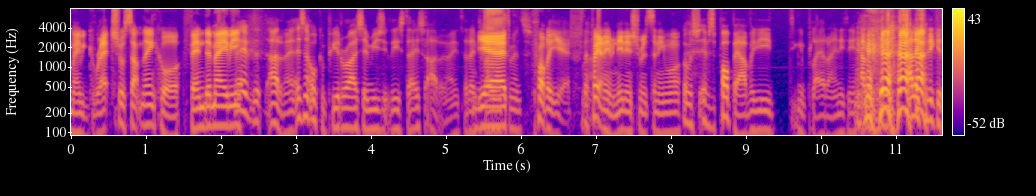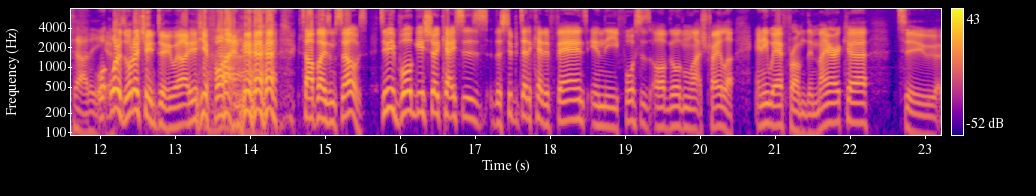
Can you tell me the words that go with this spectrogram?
maybe Gretsch or something, or Fender maybe. They've- I don't know. Isn't it all computerized their music these days? I don't know. Do they yeah, instruments? probably yeah. They probably don't even need instruments anymore. Well, if it's a pop album, you, you can play it on anything. Hello Kitty, Hello Kitty guitar. There you What, go. what does autotune do? Well, you're fine. Guitar players themselves. Dimmu Borgir showcases the super dedicated fans in the Forces of Northern Lights trailer, anywhere from the America to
